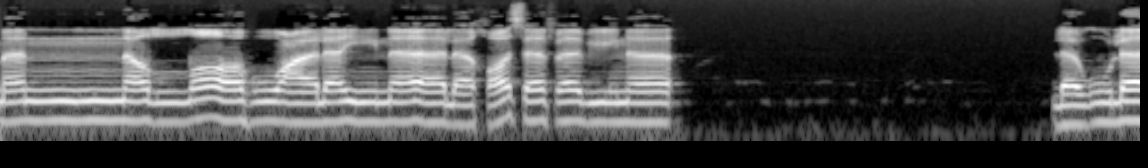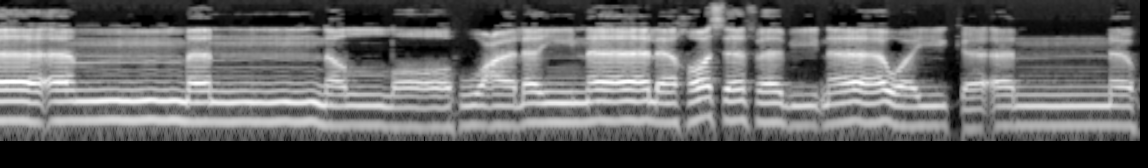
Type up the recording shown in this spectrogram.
مَّنَّ اللَّهُ عَلَيْنَا لَخَسَفَ بِنَا لولا أمن الله علينا لخسف بنا ويكأنه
